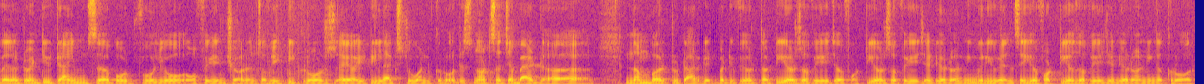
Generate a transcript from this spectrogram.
well, a 20 times uh, portfolio of insurance of 80 crores, uh, 80 lakhs to 1 crore is not such a bad uh, number to target. But if you're 30 years of age or 40 years of age and you're earning very well, say you're 40 years of age and you're earning a crore,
